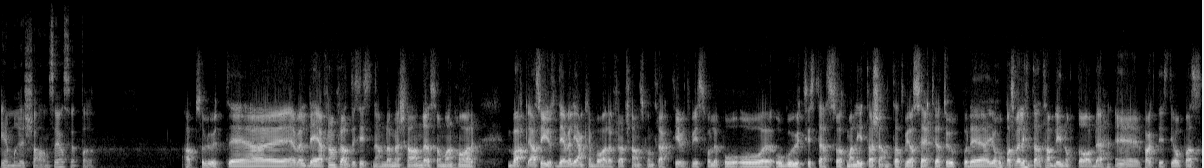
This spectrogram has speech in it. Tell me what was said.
Emre Cans ersättare. Absolut, det är väl det framförallt det sistnämnda med Chan där som man har varit, alltså just, det är väl egentligen bara för att Chans kontrakt givetvis håller på att, att gå ut tills dess. Så att man lite har känt att vi har säkrat upp. Och det, jag hoppas väl inte att han blir något av det eh, faktiskt. Jag hoppas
